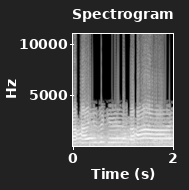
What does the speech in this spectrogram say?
Inahay, Ezekiel! Inahay!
